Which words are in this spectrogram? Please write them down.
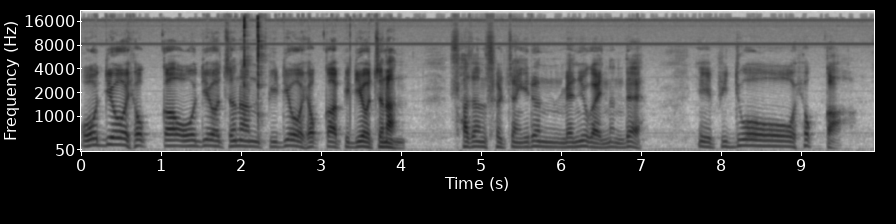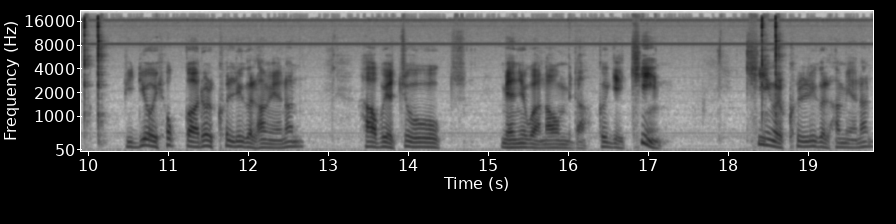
오디오 효과, 오디오 전환, 비디오 효과, 비디오 전환, 사전 설정 이런 메뉴가 있는데 이 비디오 효과, 비디오 효과를 클릭을 하면은 하부에 쭉 메뉴가 나옵니다. 거기에 키잉, 키잉을 클릭을 하면은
